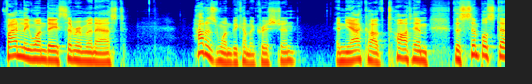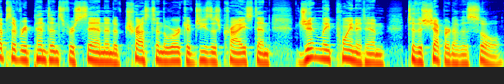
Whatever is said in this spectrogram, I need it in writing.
Finally, one day, Simmerman asked, How does one become a Christian? And Yakov taught him the simple steps of repentance for sin and of trust in the work of Jesus Christ and gently pointed him to the shepherd of his soul.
